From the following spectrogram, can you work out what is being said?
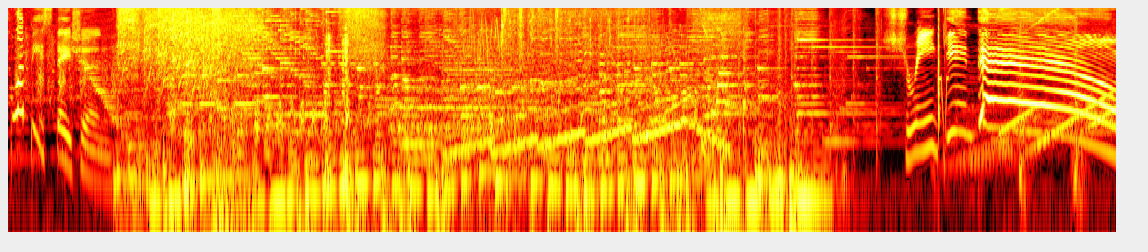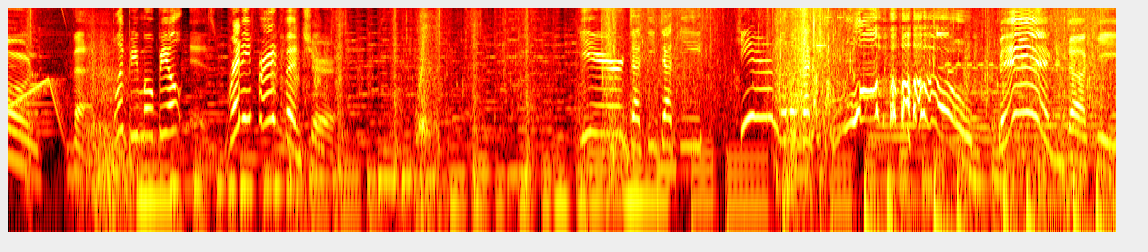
Blippi Station. Shrinking down! The Blippi Mobile is ready for adventure. Here, Ducky Ducky. here, little ducky. Whoa! Big ducky!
